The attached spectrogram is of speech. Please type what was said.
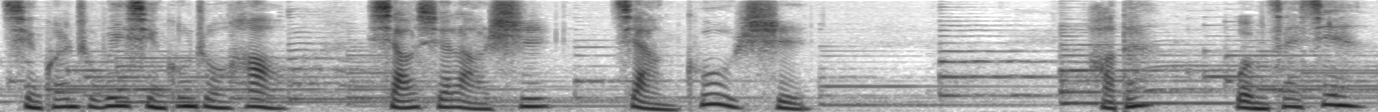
请关注微信公众号“小雪老师讲故事”。好的，我们再见。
